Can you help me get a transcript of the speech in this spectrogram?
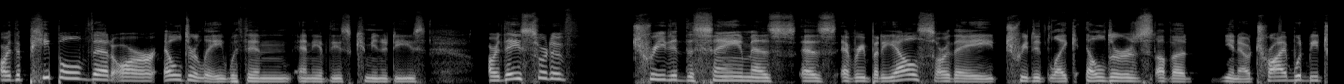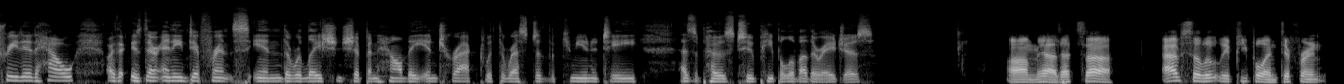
Are the people that are elderly within any of these communities are they sort of treated the same as as everybody else? Are they treated like elders of a you know tribe would be treated? How are there is there any difference in the relationship and how they interact with the rest of the community as opposed to people of other ages? Um, yeah, that's uh absolutely people in different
